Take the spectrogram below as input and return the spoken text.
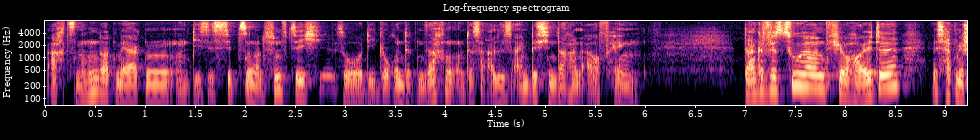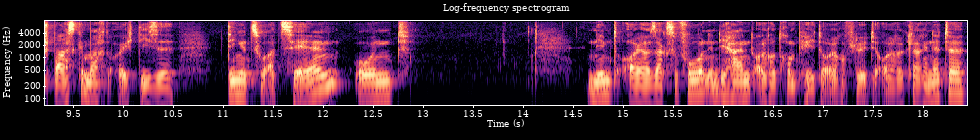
1800 merken und dieses 1750, so die gerundeten Sachen und das alles ein bisschen daran aufhängen. Danke fürs Zuhören für heute. Es hat mir Spaß gemacht, euch diese Dinge zu erzählen und nehmt euer Saxophon in die Hand, eure Trompete, eure Flöte, eure Klarinette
